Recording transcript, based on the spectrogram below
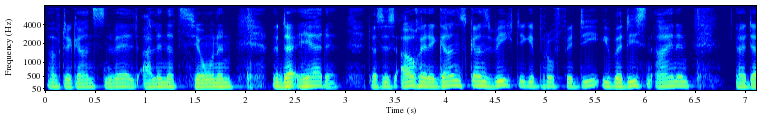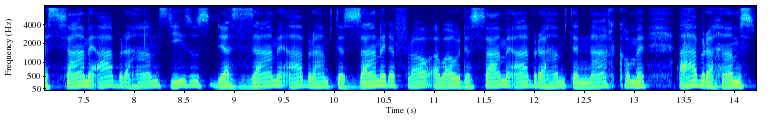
auf der ganzen Welt, alle Nationen der Erde. Das ist auch eine ganz, ganz wichtige Prophetie über diesen einen, äh, das Same Abrahams, Jesus, das Same Abrahams, das Same der Frau, aber auch das Same Abrahams, der Nachkomme Abrahams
